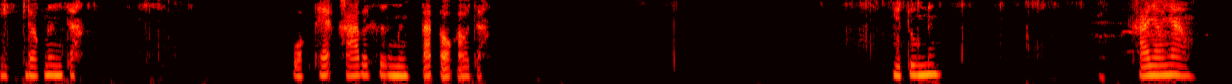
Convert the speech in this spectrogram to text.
นี่ดอกหนึ่งจ้ะปวกแทะขาไปครึ่งหนึ่งตัดออกเอาจ้ะนี่ตุ่มหนึ่งขายาวๆ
